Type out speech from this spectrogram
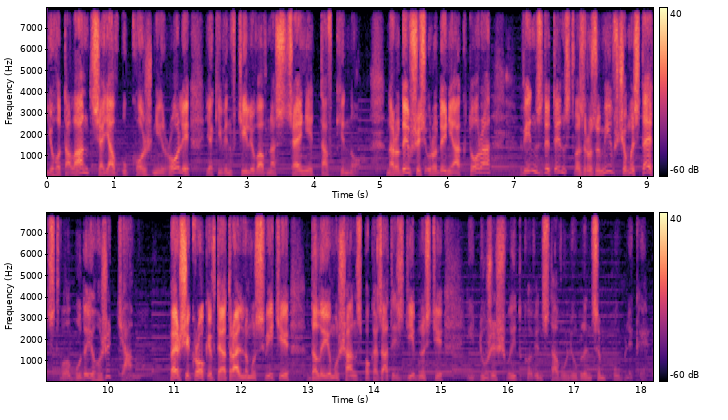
Його талант сяяв у кожній ролі, які він втілював на сцені та в кіно. Народившись у родині актора, він з дитинства зрозумів, що мистецтво буде його життям. Перші кроки в театральному світі дали йому шанс показати здібності, і дуже швидко він став улюбленцем публіки.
